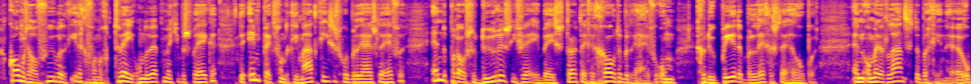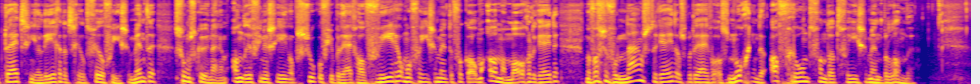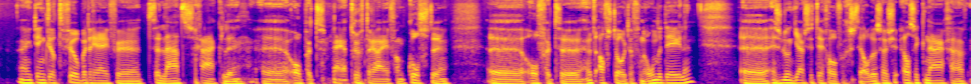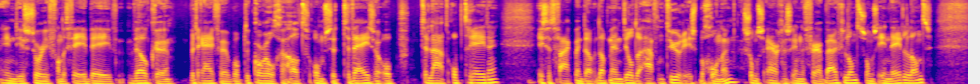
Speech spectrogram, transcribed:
Komend half uur wil ik in ieder geval nog twee onderwerpen met je bespreken: de impact van de klimaatcrisis voor het bedrijfsleven en de procedures die VEB start tegen grote bedrijven om gedupeerde beleggers te helpen. En om met het laatste te beginnen, eh, op tijd signaleren, dat scheelt veel faillissementen. Soms kun je naar een andere financiering op zoek of je bedrijf halveren om een faillissement te voorkomen. Allemaal mogelijkheden. Maar was de voornaamste reden als bedrijven alsnog in de afgrond van dat faillissement belanden? Nou, Ik denk dat veel bedrijven te laat schakelen eh, op het nou ja, terugdraaien van kosten eh, of het, eh, het afstoten van onderdelen. En ze doen juist het tegenovergestelde. Dus als, je, als ik naga in de historie van de VEB welke bedrijven hebben op de korrel gehad om ze te wijzen op te laat optreden, is het vaak met dat men wilde avonturen is begonnen. Soms ergens in een ver buitenland, soms in Nederland.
